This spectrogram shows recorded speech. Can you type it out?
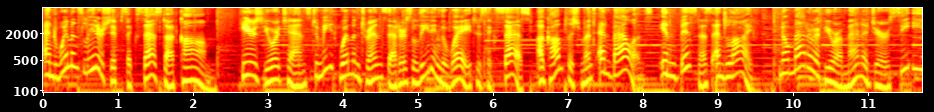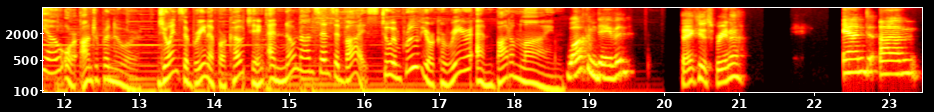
and womensleadershipsuccess.com. Here's your chance to meet women trendsetters leading the way to success, accomplishment, and balance in business and life. No matter if you're a manager, CEO, or entrepreneur, join Sabrina for coaching and no nonsense advice to improve your career and bottom line. Welcome, David. Thank you, Sabrina. And um,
